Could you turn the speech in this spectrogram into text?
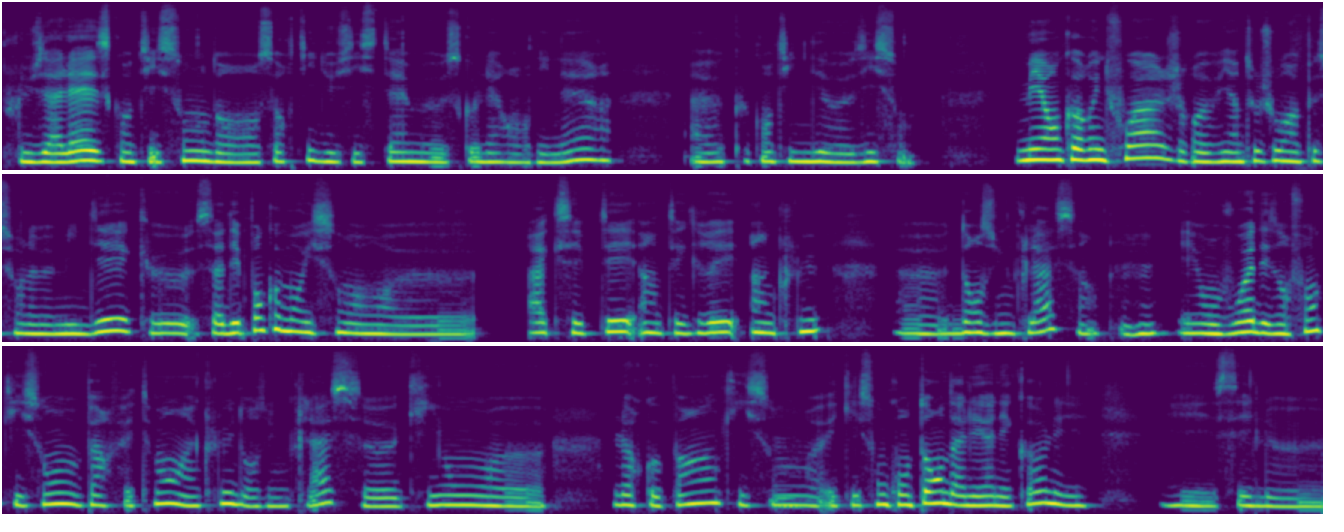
plus à l'aise quand ils sont dans, sortie du système scolaire ordinaire que quand ils y sont. Mais encore une fois, je reviens toujours un peu sur la même idée que ça dépend comment ils sont acceptés, intégrés, inclus euh, dans une classe mhm. et on voit des enfants qui sont parfaitement inclus dans une classe, euh, qui ont euh, leurs copains, qui sont, mhm. et qui sont contents d'aller à l'école et, c'est le,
